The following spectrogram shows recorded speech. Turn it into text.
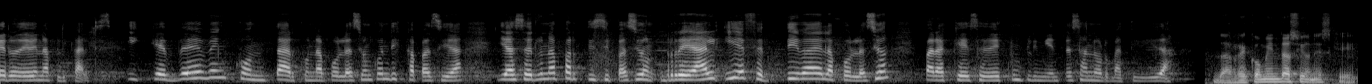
pero deben aplicarlas y que deben contar con la población con discapacidad y hacer una participación real y efectiva de la población para que se dé cumplimiento a esa normatividad. Las recomendaciones que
